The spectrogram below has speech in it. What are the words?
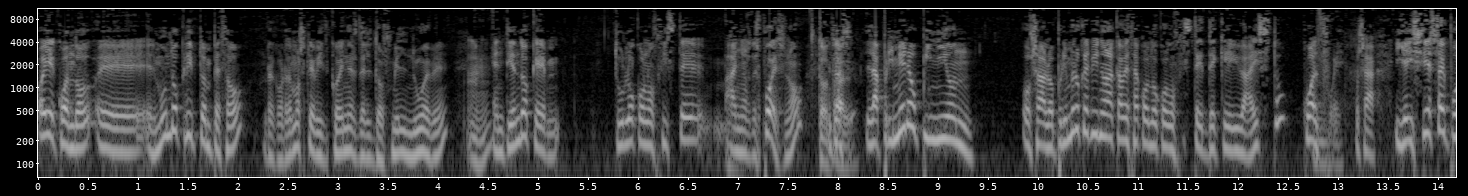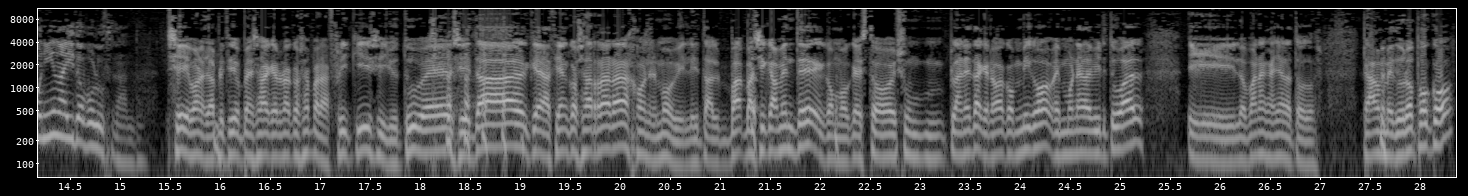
Oye, cuando el mundo cripto empezó, recordemos que Bitcoin es del 2009, Ujú. entiendo que tú lo conociste años después, ¿no? Total. Entonces, la primera opinión, o sea, lo primero que vino a la cabeza cuando conociste de que iba esto, ¿cuál Mm. fue? O sea, y si esa opinión ha ido evolucionando. Sí, bueno, yo al principio pensaba que era una cosa para frikis y youtubers y tal, que hacían cosas raras con el móvil y tal. Ba- básicamente, como que esto es un planeta que no va conmigo, es moneda virtual y los van a engañar a todos. Claro, me duró poco,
